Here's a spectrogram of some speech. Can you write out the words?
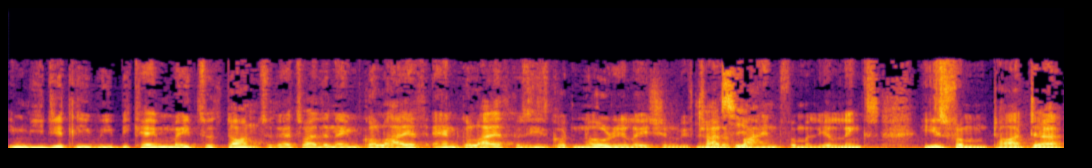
immediately we became mates with Don. So that's why the name Goliath and Goliath, because he's got no relation. We've tried to find familiar links. He's from Tata.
